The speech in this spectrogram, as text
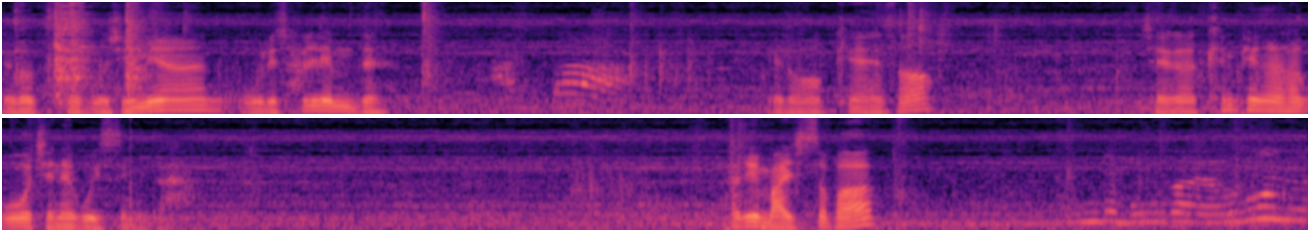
이렇게 보시면 우리 살림들 이렇게 해서 제가 캠핑을 하고 지내고 있습니다. 사진 맛있어 밥? 근데 뭔가 여기는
